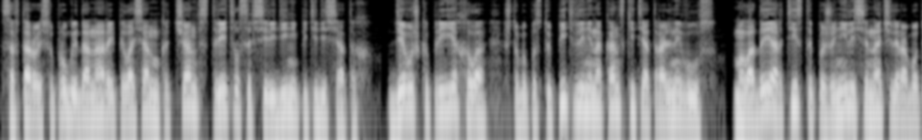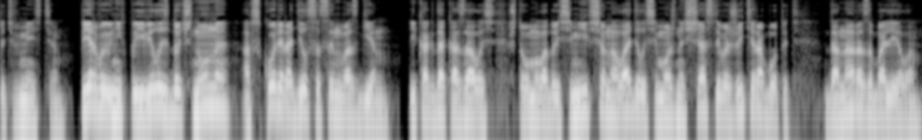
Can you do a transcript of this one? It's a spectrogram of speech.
Со второй супругой Донарой Пелосян Мкртчан встретился в середине 50-х. Девушка приехала, чтобы поступить в Ленинаканский театральный вуз. Молодые артисты поженились и начали работать вместе. Первой у них появилась дочь Нуна, а вскоре родился сын Вазген. И когда казалось, что у молодой семьи все наладилось и можно счастливо жить и работать, Донара заболела.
